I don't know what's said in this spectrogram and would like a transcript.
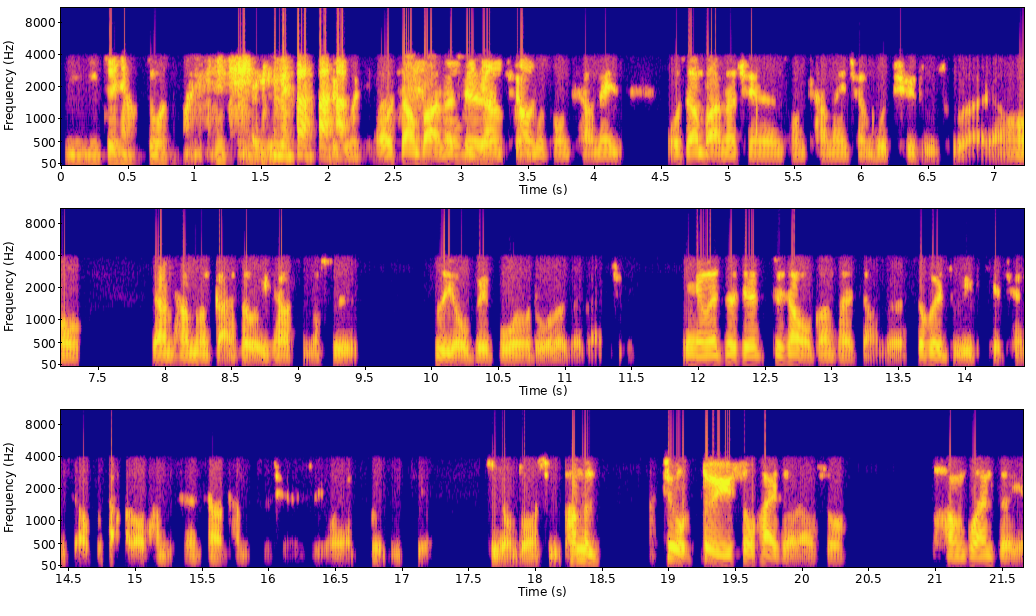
你你最想做什么事情？我想把那些人全部从墙内，我想把那群人从墙内全部驱逐出来，然后让他们感受一下什么是自由被剥夺了的感觉。因为这些就像我刚才讲的，社会主义铁拳只要不打到他们身上，他们这群人是永远不会理解这种东西。他们就对于受害者来说。旁观者也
